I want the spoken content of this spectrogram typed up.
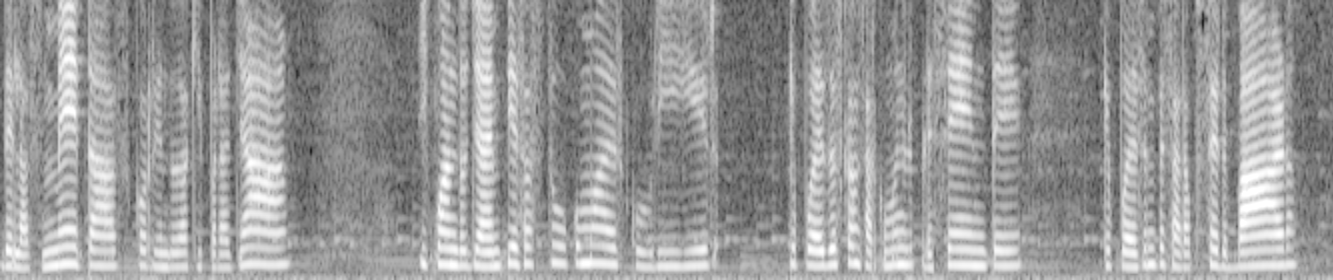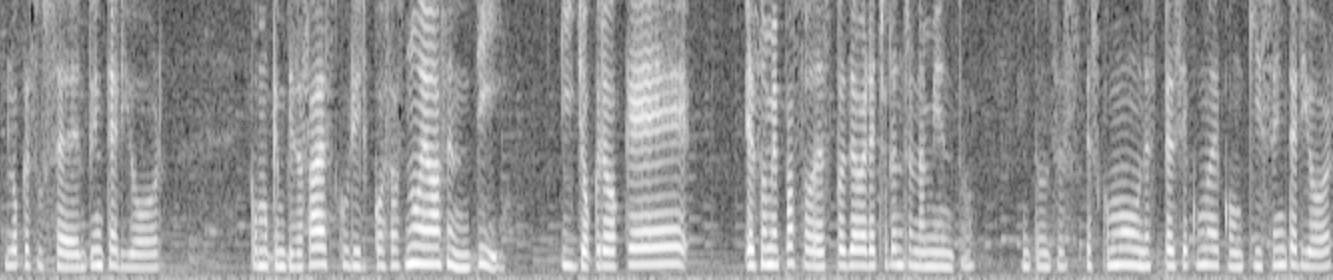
de las metas, corriendo de aquí para allá, y cuando ya empiezas tú como a descubrir que puedes descansar como en el presente, que puedes empezar a observar lo que sucede en tu interior, como que empiezas a descubrir cosas nuevas en ti. Y yo creo que eso me pasó después de haber hecho el entrenamiento. Entonces es como una especie como de conquista interior.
